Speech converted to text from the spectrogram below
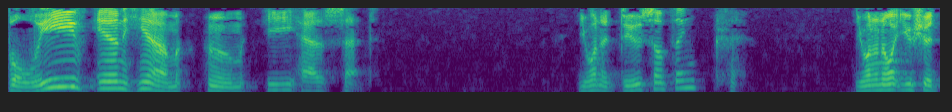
believe in Him whom He has sent. You want to do something? You want to know what you should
